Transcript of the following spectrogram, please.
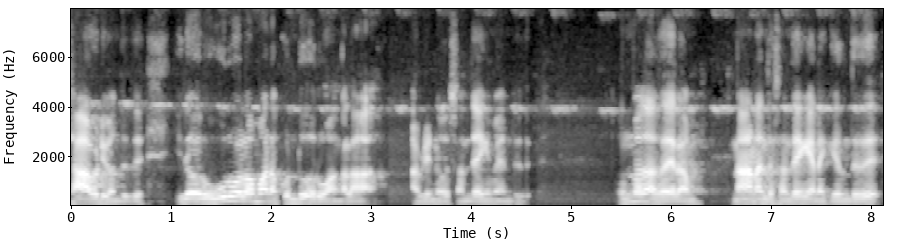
சாவடி வந்தது. இதை ஒரு ஊர்வலமான கொண்டு வருவாங்களா? அப்படின்னு ஒரு சந்தேகமே இருந்தது. உண்மைதான் சாய்ராம் நான் அந்த சந்தேகம் எனக்கு இருந்தது.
